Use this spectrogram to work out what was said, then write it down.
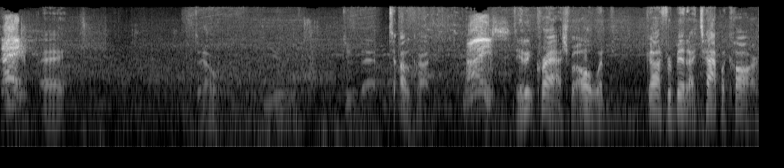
Hey! Hey. Don't you do that. Oh god. Nice. Didn't crash, but oh, what? God forbid I tap a car.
